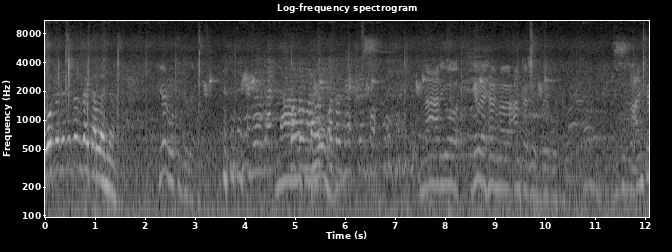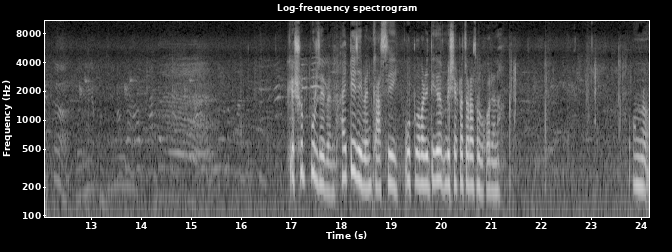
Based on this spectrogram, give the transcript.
ওটা দেখে কেশবপুর যাইবেন, হাইটেই যাইবেন, কাছেই। উঠুয়া আবার এদিকে বেশি একটা চলাচল করে না। অন্য,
